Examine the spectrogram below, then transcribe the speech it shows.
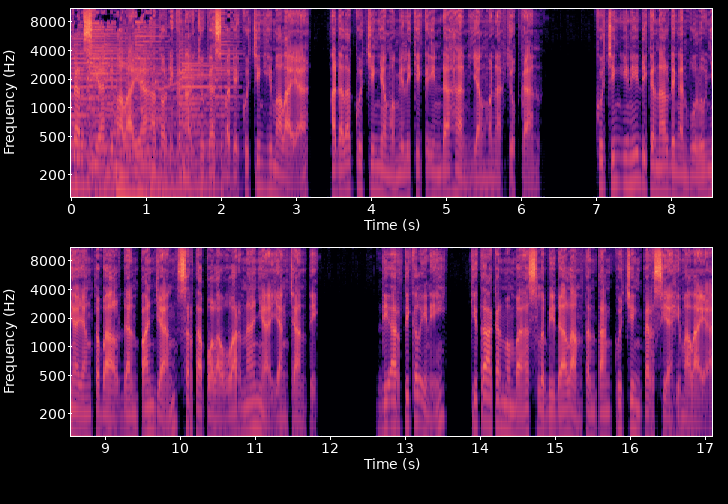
Persia Himalaya atau dikenal juga sebagai kucing Himalaya, adalah kucing yang memiliki keindahan yang menakjubkan. Kucing ini dikenal dengan bulunya yang tebal dan panjang serta pola warnanya yang cantik. Di artikel ini, kita akan membahas lebih dalam tentang kucing Persia Himalaya.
